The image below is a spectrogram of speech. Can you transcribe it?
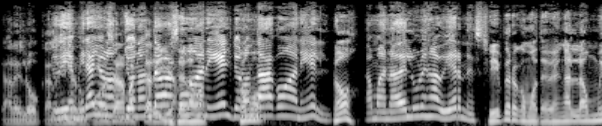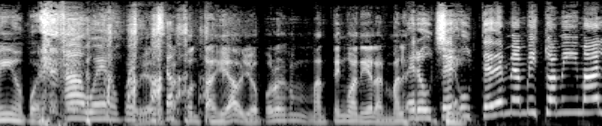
Care loca. Yo dije, mira, yo no, yo no andaba con Daniel, yo no ¿Cómo? andaba con Daniel. No. La manada de lunes a viernes. Sí, pero como te ven al lado mío, pues. Ah, bueno, pues. Estás contagiado. Yo por eso mantengo a Aniel al mal. Pero usted, Sí. ustedes me han visto a mí mal.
